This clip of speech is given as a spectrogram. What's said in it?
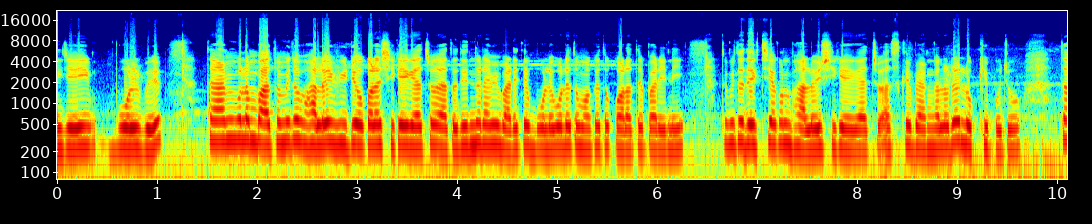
নিজেই বলবে। তা আমি বললাম, বা, তুমি তো ভালোই ভিডিও করা শিখে গেছো। এতদিন ধরে আমি বাড়িতে বলে বলে তোমাকে তো করাতে পারিনি। তুমি তো দেখছি এখন ভালোই শিখে গেছো। আজকে ব্যাঙ্গালোরে লক্ষ্মী পুজো। তো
